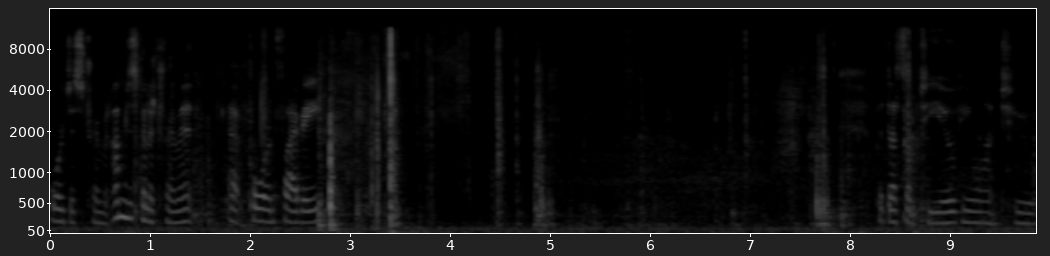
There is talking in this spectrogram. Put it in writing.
or just trim it. I'm just going to trim it at 4 and 5 8 but that's up to you if you want to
